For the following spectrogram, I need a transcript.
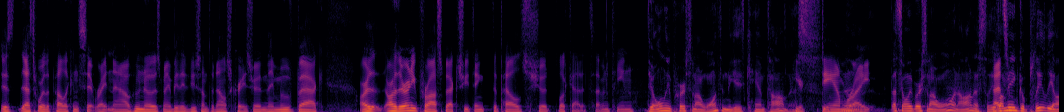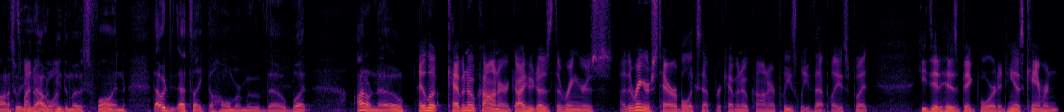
is that's where the Pelicans sit right now. Who knows? Maybe they do something else crazier and they move back. Are are there any prospects you think the Pels should look at at 17? The only person I want them to get is Cam Thomas. You're damn Uh, right. That's the only person I want, honestly. if I'm being completely honest with you, that would be the most fun. That would that's like the homer move though. But I don't know. Hey, look, Kevin O'Connor, guy who does the Ringers. Uh, the Ringers terrible except for Kevin O'Connor. Please leave that place. But he did his big board, and he has Cameron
